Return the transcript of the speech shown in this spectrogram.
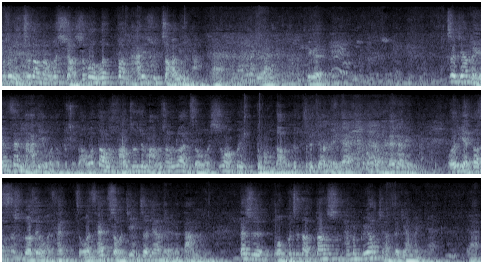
我说：“你知道吗？我小时候我到哪里去找你呀？”哎，这个。浙江美院在哪里我都不知道。我到了杭州就马路上乱走，我希望会碰到那个浙江美院等在那里。我演到四十多岁我才我才走进浙江美院的大门，但是我不知道当时他们不要叫浙江美院，啊，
